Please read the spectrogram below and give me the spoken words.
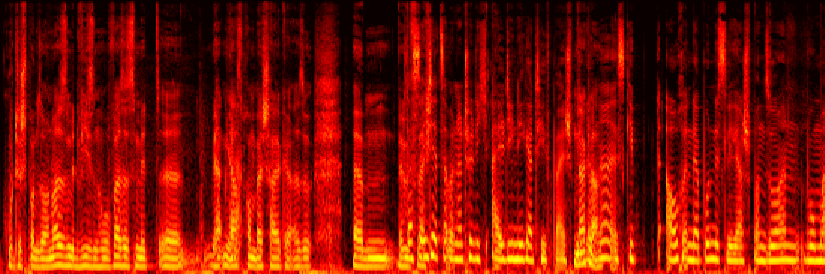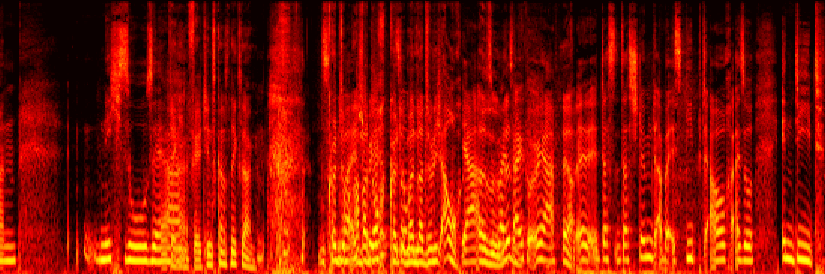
gute Sponsoren? Was ist mit Wiesenhof? Was ist mit, äh, wir hatten Ja. Gazprom bei Schalke, also ähm, wenn wir Das sind jetzt aber natürlich all die Negativbeispiele. Na klar. Ne? Es gibt auch in der Bundesliga Sponsoren, wo man nicht so sehr. Ja, gegen Felddienst kannst nichts sagen. Könnte, man- aber doch, könnte man natürlich auch. Ja, also, ne? Psycho, ja, Ja. äh, Das, das stimmt, aber es gibt auch, also Indeed,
